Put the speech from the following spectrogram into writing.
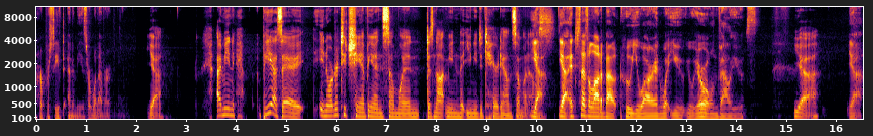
her perceived enemies or whatever. Yeah. I mean, PSA, in order to champion someone does not mean that you need to tear down someone else. Yeah. Yeah. It says a lot about who you are and what you, your own values. Yeah. Yeah.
